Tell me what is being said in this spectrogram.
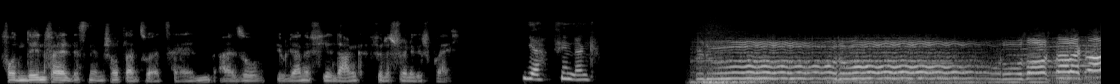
von den Verhältnissen in Schottland zu erzählen. Also, Juliane, vielen Dank für das schöne Gespräch. Ja, vielen Dank. Du, du sagst,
